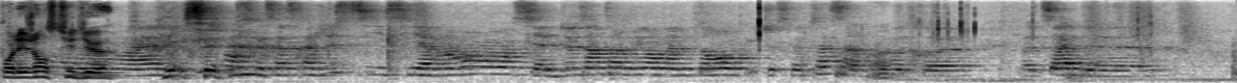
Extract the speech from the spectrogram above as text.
Pour les gens studieux. Ouais, mais je pense que ça sera juste si- s'il y a vraiment s'il y a deux interviews en même temps ou quelque chose comme ça, c'est un peu votre, euh, votre salle de.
